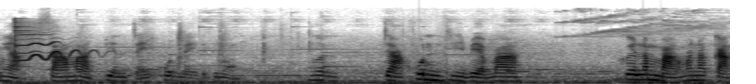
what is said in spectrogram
มารถสามารถเปลี่ยนใจคนได้เด้อพี่น้อง เงินจากคนที่แบบว่า เคยลำบากมานากัน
